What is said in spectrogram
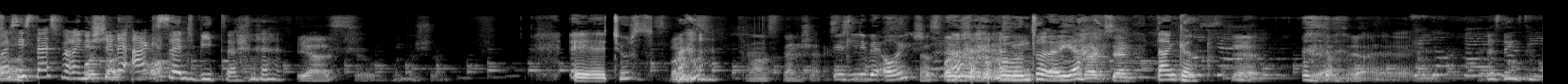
Was ist das für eine schöne Akzent, bitte? Ja, ist so wunderschön. äh, tschüss. Spanisch? Ja, Spanish accent. Ich liebe euch. Ja, Spanish accent. Und äh, ja, danke. Ja, ja, ja, ja. Was denkst du?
